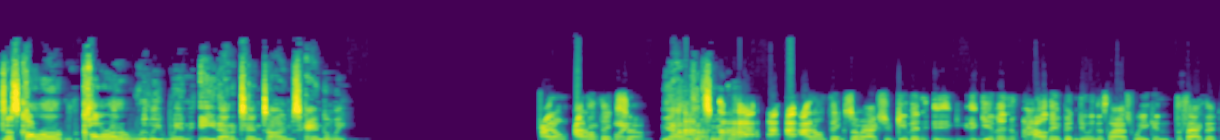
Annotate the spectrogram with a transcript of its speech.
Does Colorado, Colorado really win eight out of 10 times handily? I don't. I don't think so. Yeah, I don't, I think don't, so either. I, I, don't think so. Actually, given given how they've been doing this last week, and the fact that,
